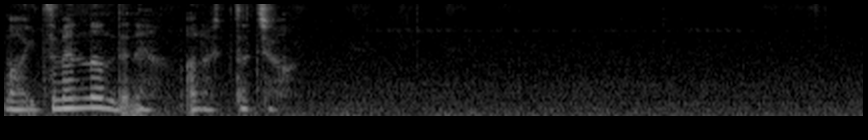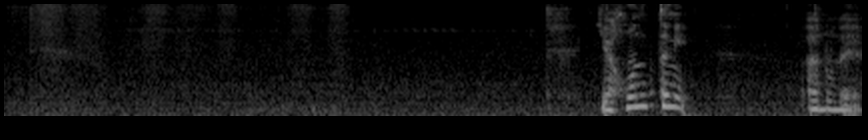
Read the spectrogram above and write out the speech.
まあ一面なんでねあの人たちは。いや本当に。あのね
